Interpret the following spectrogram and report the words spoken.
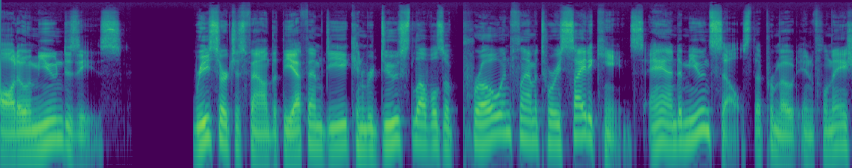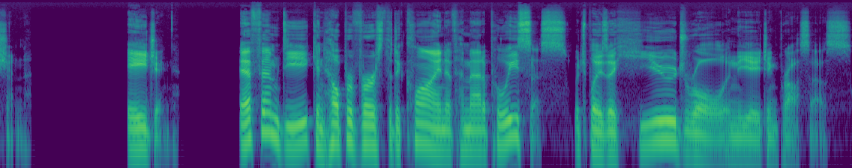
Autoimmune disease. Research has found that the FMD can reduce levels of pro inflammatory cytokines and immune cells that promote inflammation. Aging. FMD can help reverse the decline of hematopoiesis, which plays a huge role in the aging process.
